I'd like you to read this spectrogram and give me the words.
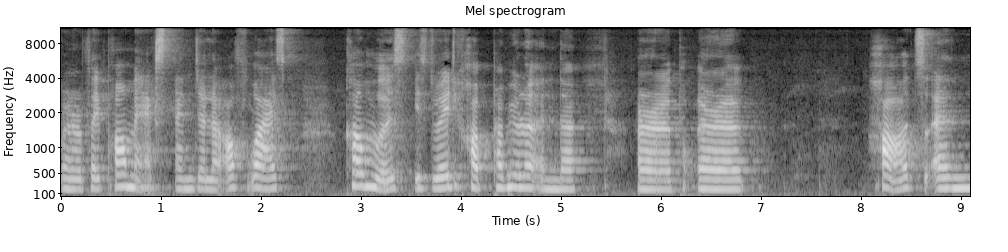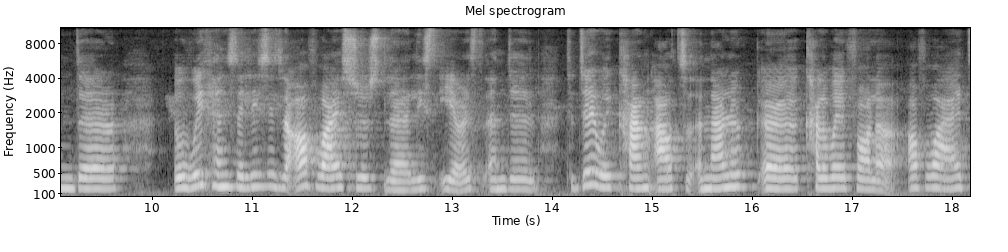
uh, Vapor Max and the Off-White Converse is very popular and uh, uh, hot and uh, we can say this is the off-white shoes uh, this years and uh, today we come out another uh, colorway for the off-white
